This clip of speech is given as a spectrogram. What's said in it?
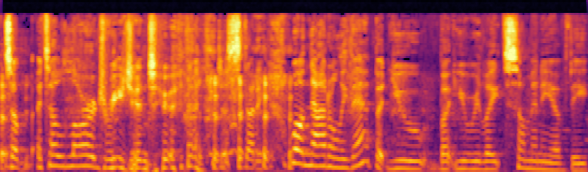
it's, a, it's a large region to, to study. Well, not only that, but you but you relate so many of the.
